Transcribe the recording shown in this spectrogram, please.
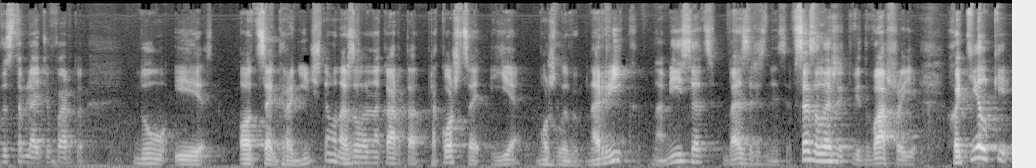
виставляють оферту. Ну і оце гранічна, вона ж зелена карта. Також це є можливим на рік, на місяць, без різниці. Все залежить від вашої хотілки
